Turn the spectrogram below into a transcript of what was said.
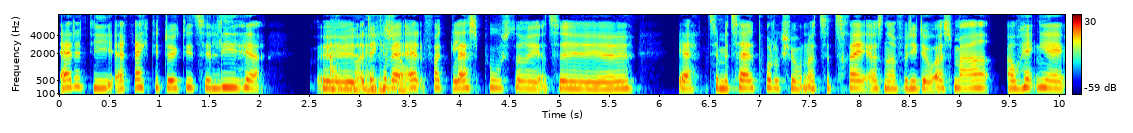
er, det, de er rigtig dygtige til lige her? Øh, Ej, er og det, det kan være sjovt. alt fra glaspusterier til, øh, ja, til metalproduktioner, til træ og sådan noget, fordi det er jo også meget afhængigt af,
